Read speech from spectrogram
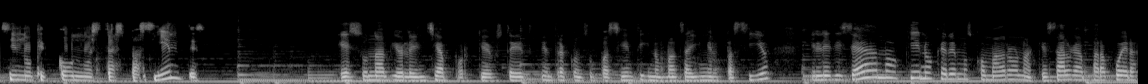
sino que con nuestras pacientes, es una violencia porque usted entra con su paciente y nomás ahí en el pasillo y le dice, ah, no, aquí no queremos comadrona, que salgan para afuera.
